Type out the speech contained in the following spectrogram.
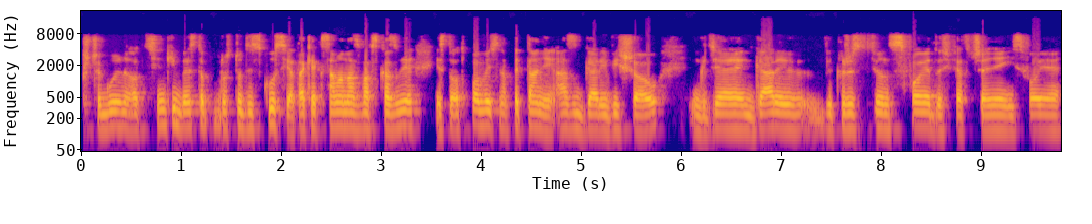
poszczególne odcinki, bo jest to po prostu dyskusja. Tak jak sama nazwa wskazuje, jest to odpowiedź na pytanie Ask Gary V Show, gdzie Gary wykorzystując swoje doświadczenie i swoje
